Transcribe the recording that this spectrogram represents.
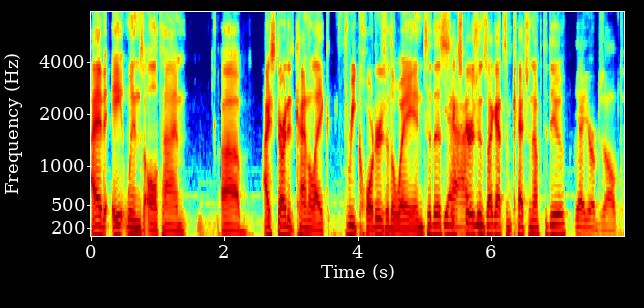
I have eight wins all time. Uh, I started kind of like three quarters of the way into this Yeah, excursion, you- so I got some catching up to do. Yeah, you're absolved.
